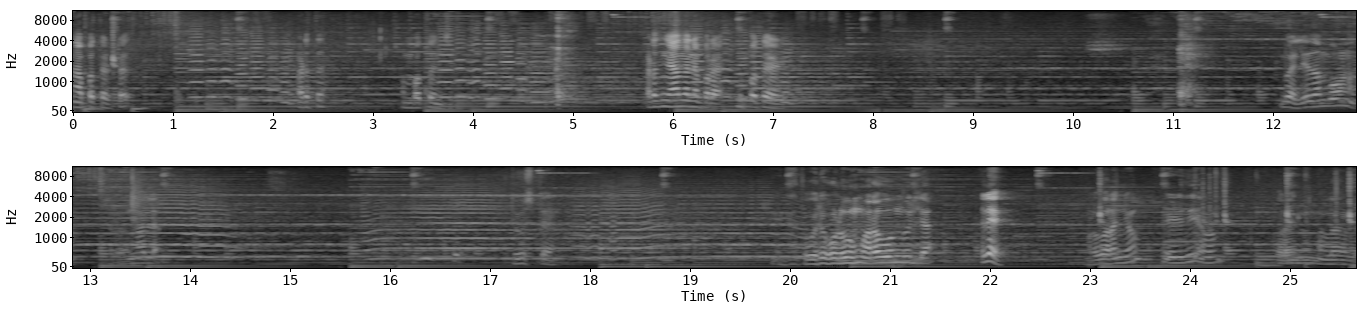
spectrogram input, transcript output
നാൽപ്പത്തെട്ട് അടുത്ത് അമ്പത്തഞ്ച്. അടുത്ത് ഞാൻ തന്നെ പറയാം. മുപ്പത്തേഴ്. വലിയ സംഭവമാണ്. ഒന്നുമല്ല. ട്യൂസ്ഡേ അതിനകത്ത് ഒരു കൊളവും മറവൊന്നുമില്ല. അല്ലേ? നമ്മൾ പറഞ്ഞു എഴുതി അവൻ പറയുന്നു എന്നുള്ളതാണ്.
